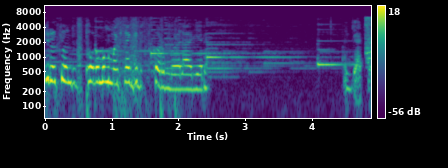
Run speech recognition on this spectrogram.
direkt önde taramalı makine gibi sıkarım böyle her yere. Ay gerçekten.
